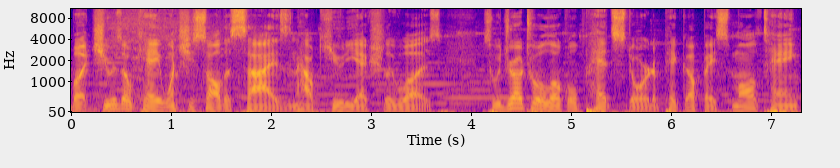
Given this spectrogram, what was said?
But she was okay once she saw the size and how cute he actually was. So we drove to a local pet store to pick up a small tank,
